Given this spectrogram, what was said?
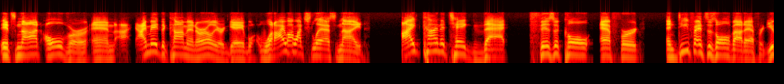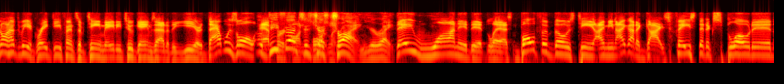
it's not over. And I, I made the comment earlier, Gabe. What I watched last night, I'd kind of take that physical effort. And defense is all about effort. You don't have to be a great defensive team 82 games out of the year. That was all Well, effort. defense is just trying. You're right. They wanted it last. Both of those teams. I mean, I got a guy's face that exploded.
